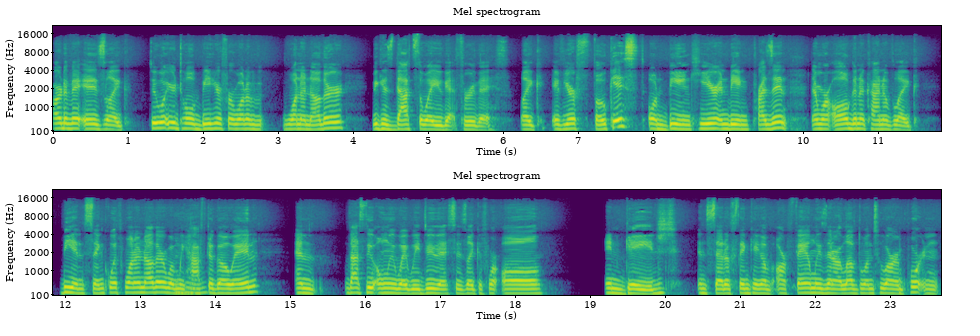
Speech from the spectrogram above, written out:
part of it is like do what you're told, be here for one of one another, because that's the way you get through this. Like if you're focused on being here and being present, then we're all gonna kind of like be in sync with one another when we have mm-hmm. to go in. And that's the only way we do this is like if we're all engaged instead of thinking of our families and our loved ones who are important.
